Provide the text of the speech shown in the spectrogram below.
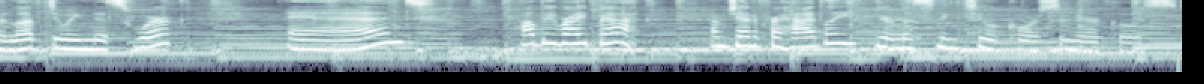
I love doing this work, and I'll be right back. I'm Jennifer Hadley. You're listening to A Course in Miracles.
